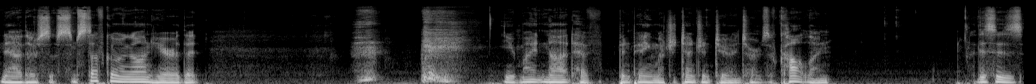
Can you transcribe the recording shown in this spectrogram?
Now, there's some stuff going on here that you might not have been paying much attention to in terms of Kotlin. This is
